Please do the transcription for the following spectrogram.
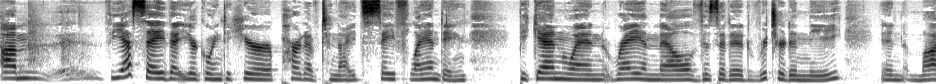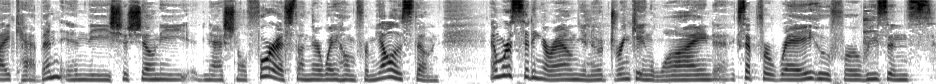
Um, the essay that you're going to hear part of tonight, Safe Landing, began when Ray and Mel visited Richard and me in my cabin in the Shoshone National Forest on their way home from Yellowstone. And we're sitting around, you know, drinking wine, except for Ray, who, for reasons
